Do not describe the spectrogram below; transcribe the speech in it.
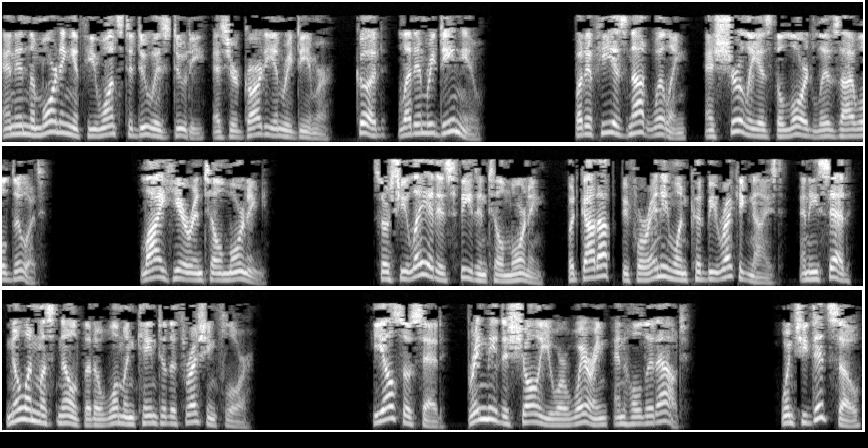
and in the morning, if he wants to do his duty as your guardian redeemer, good, let him redeem you. But if he is not willing, as surely as the Lord lives, I will do it. Lie here until morning. So she lay at his feet until morning, but got up before anyone could be recognized, and he said, No one must know that a woman came to the threshing floor. He also said, Bring me the shawl you are wearing and hold it out. When she did so,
